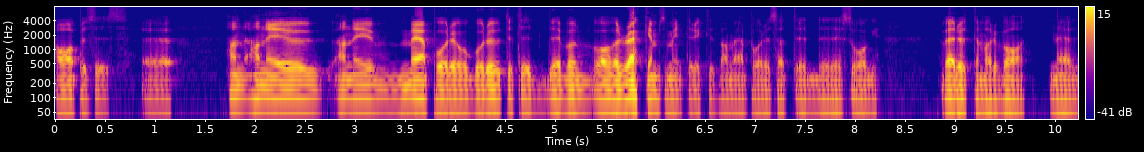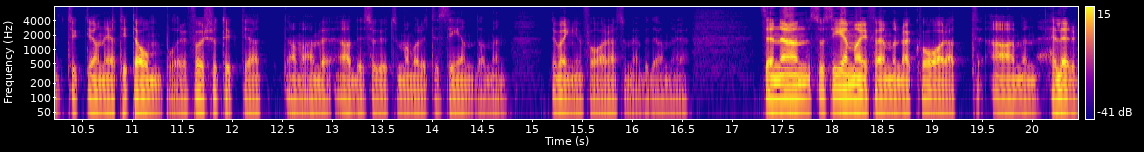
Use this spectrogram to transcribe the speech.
Ja, precis. Eh, han, han, är ju, han är ju med på det och går ut i tid. Det var, var väl Rackham som inte riktigt var med på det, så att det, det såg värre ut än vad det var. När tyckte jag när jag tittade om på det. Först så tyckte jag att han hade såg ut som han var lite sen då, men det var ingen fara som jag bedömer det. Sen när han, så ser man ju 500 kvar att, ja, men, eller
